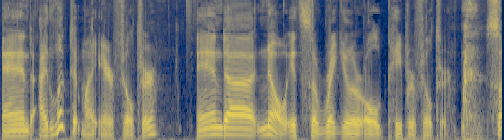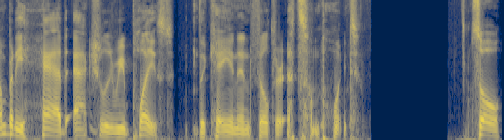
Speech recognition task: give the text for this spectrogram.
And I looked at my air filter and uh, no, it's a regular old paper filter. Somebody had actually replaced the K&N filter at some point. So,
